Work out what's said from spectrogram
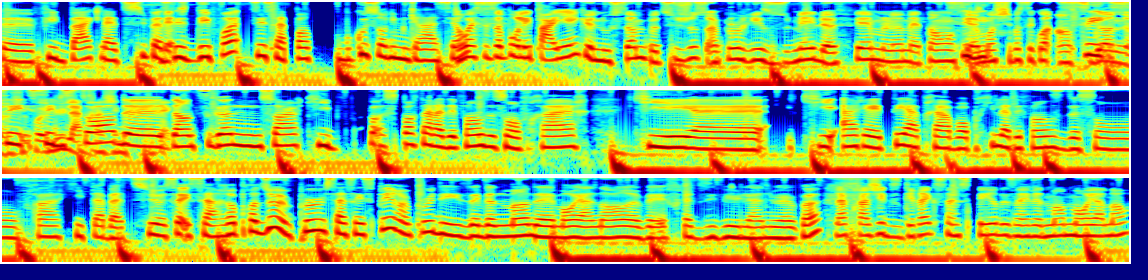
euh, feedback là-dessus parce Mais- que des fois, tu sais, ça porte beaucoup sur l'immigration. Ouais, c'est ça. Pour les païens que nous sommes, peux-tu juste un peu résumer le film, là, mettons, que moi, je sais pas c'est quoi Antigone, c'est- l'histoire d'Antigone, une sœur qui se porte à la défense de son frère, qui est qui est arrêtée après avoir pris la défense de son frère qui est abattu. Ça, ça reproduit un peu, ça s'inspire un peu des événements de Montréal-Nord avec Freddy Villanueva. La tragédie grecque s'inspire des événements de Montréal-Nord?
